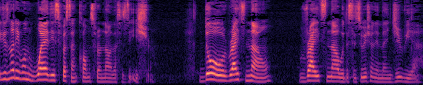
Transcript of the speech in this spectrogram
It is not even where this person comes from now that is the issue. Though right now, right now with the situation in Nigeria,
